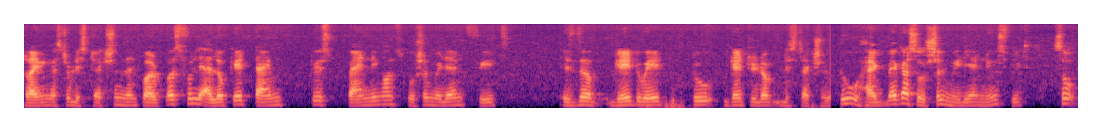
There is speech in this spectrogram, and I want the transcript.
driving us to distractions and purposefully allocate time to spending on social media and feeds is the great way to get rid of distractions. To hack back our social media and news feeds, so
